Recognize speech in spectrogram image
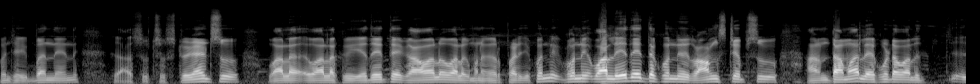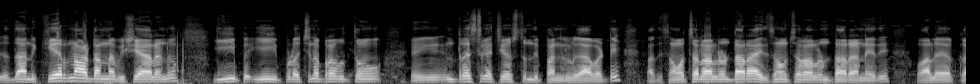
కొంచెం ఇబ్బంది అయింది. స్టూడెంట్స్ వాళ్ళ వాళ్ళకు ఏదైతే కావాలో వాళ్ళకి మనం ఏర్పాటు కొన్ని కొన్ని వాళ్ళు ఏదైతే కొన్ని రాంగ్ స్టెప్స్ అంటామా లేకుంటే వాళ్ళు దాన్ని కేర్ నాట్ అన్న విషయాలను ఈ ఈ ఇప్పుడు వచ్చిన ప్రభుత్వం ఇంట్రెస్ట్గా చేస్తుంది పనులు కాబట్టి పది సంవత్సరాలు ఉంటారా ఐదు సంవత్సరాలు ఉంటారా అనేది వాళ్ళ యొక్క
